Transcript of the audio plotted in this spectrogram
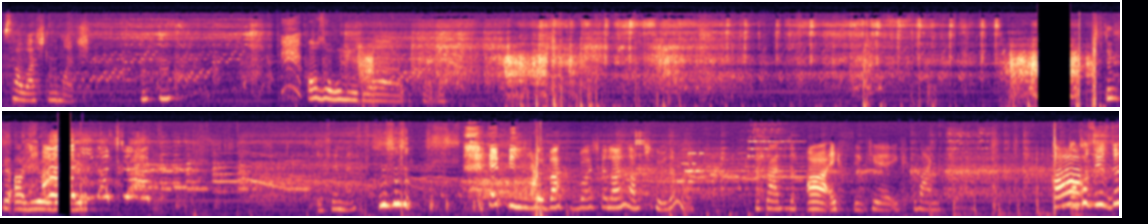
Savaşlı maç. Az zorluyordu ya dışarıda. Dur ve Ali öldürüyor. Desene. Hep biliniyor bak başkalarından çıkıyor değil mi? Mesela bizim A eksi 2, 2 kuban gitti. 9 yüzde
